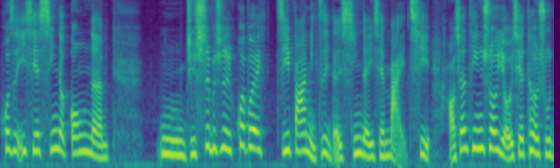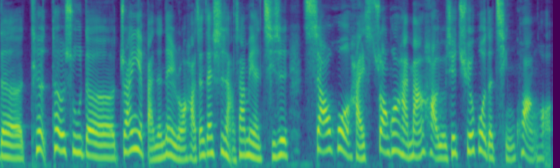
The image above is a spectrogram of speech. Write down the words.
或者一些新的功能。嗯，是不是会不会激发你自己的新的一些买气？好像听说有一些特殊的特特殊的专业版的内容，好像在市场上面其实销货还状况还蛮好，有些缺货的情况哦。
